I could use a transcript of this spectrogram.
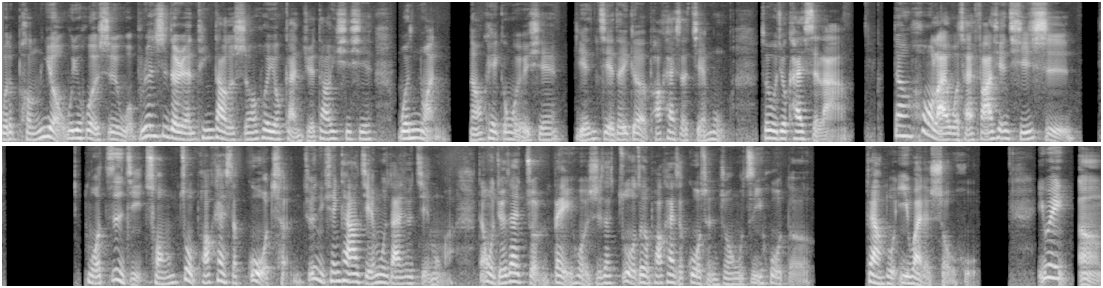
我的朋友，又或者是我不认识的人听到的时候，会有感觉到一些些温暖，然后可以跟我有一些连接的一个 podcast 的节目。所以我就开始啦。但后来我才发现，其实我自己从做 podcast 的过程，就是你先看到节目，当然就是节目嘛。但我觉得在准备或者是在做这个 podcast 的过程中，我自己获得非常多意外的收获。因为，嗯，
